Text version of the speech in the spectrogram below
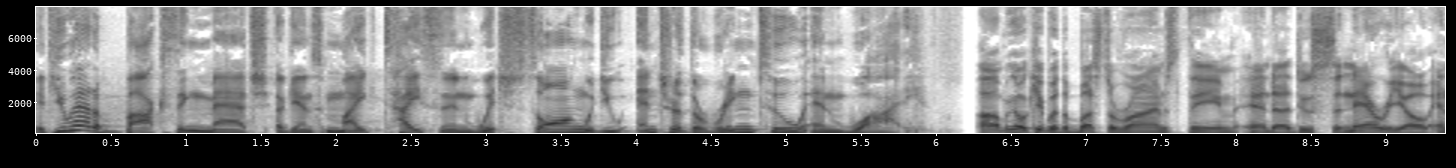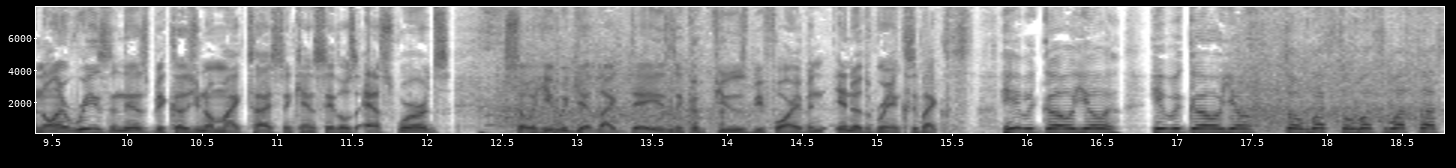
If you had a boxing match against Mike Tyson, which song would you enter the ring to and why? Uh, we're gonna keep with the Busta Rhymes theme and uh, do scenario. And the only reason is because you know Mike Tyson can't say those S words, so he would get like dazed and confused before I even enter the ring. Cause he'd be like, "Here we go, yo. Here we go, yo. So what's the what's what's that?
